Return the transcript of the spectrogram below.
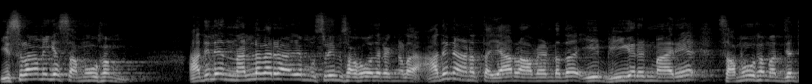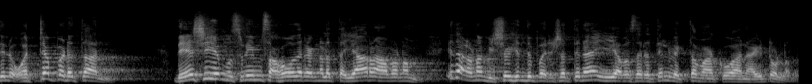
ഇസ്ലാമിക സമൂഹം അതിലെ നല്ലവരായ മുസ്ലിം സഹോദരങ്ങൾ അതിനാണ് തയ്യാറാവേണ്ടത് ഈ ഭീകരന്മാരെ സമൂഹ മധ്യത്തിൽ ഒറ്റപ്പെടുത്താൻ ദേശീയ മുസ്ലിം സഹോദരങ്ങൾ തയ്യാറാവണം. ഇതാണ് വിശ്വ ഹിന്ദു പരിഷത്തിന് ഈ അവസരത്തിൽ വ്യക്തമാക്കുവാനായിട്ടുള്ളത്.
